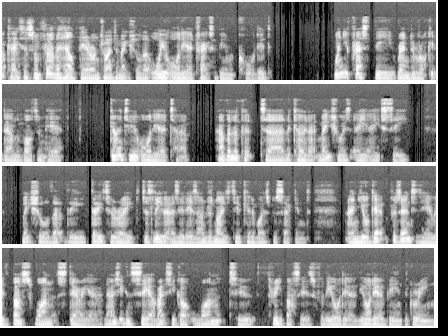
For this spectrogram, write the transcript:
Okay, so some further help here on trying to make sure that all your audio tracks are being recorded. When you press the render rocket down the bottom here, go into your audio tab, have a look at uh, the codec, make sure it's AAC, make sure that the data rate, just leave it as it is, 192 kilobytes per second, and you'll get presented here with bus 1 stereo. Now as you can see I've actually got one, two, three buses for the audio, the audio being the green.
